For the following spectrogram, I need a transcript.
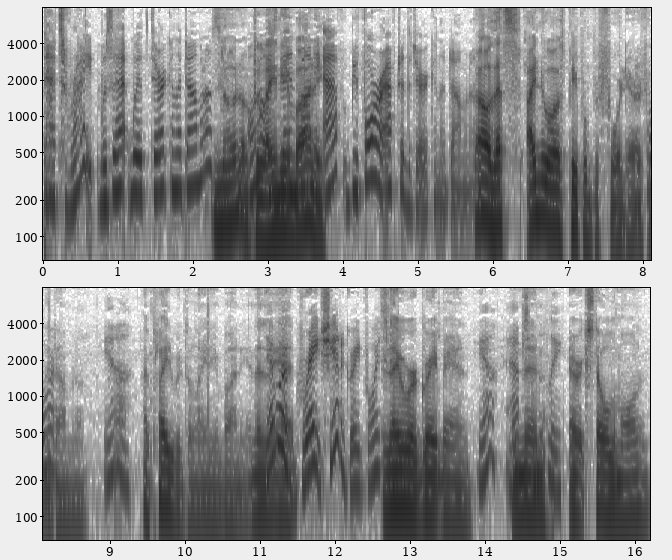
That's right. Was that with Derek and the Dominos? No, no, oh, Delaney no, and then Bonnie. Af- before or after the Derek and the Dominos? Oh, that's I knew all those people before Derek and the Domino. Yeah. I played with Delaney and Bonnie, and then They they, were had, great. She had a great voice. they were a great band. Yeah, And absolutely. Eric stole them all, and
